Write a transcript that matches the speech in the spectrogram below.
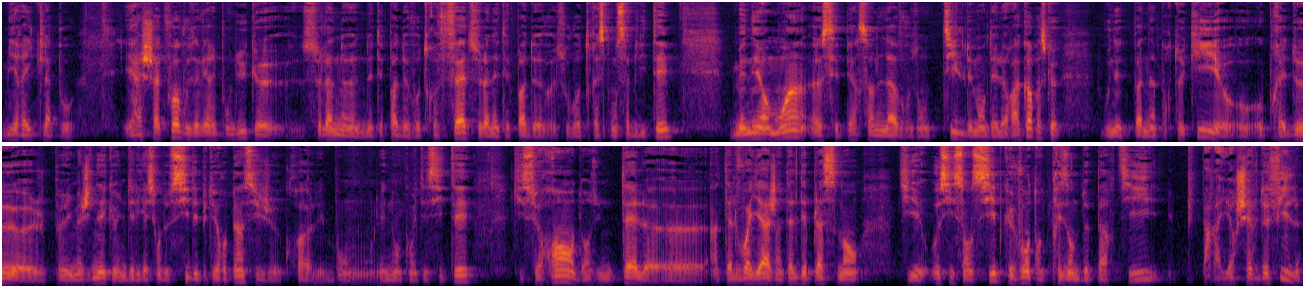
Mireille Clapeau. Et à chaque fois, vous avez répondu que cela n'était pas de votre fait, cela n'était pas de, sous votre responsabilité. Mais néanmoins, ces personnes-là vous ont-ils demandé leur accord? Parce que vous n'êtes pas n'importe qui. Auprès d'eux, euh, je peux imaginer qu'une délégation de six députés européens, si je crois les noms qui ont été cités, qui se rend dans euh, un tel voyage, un tel déplacement qui est aussi sensible que vous, en tant que présidente de parti, par ailleurs chef de file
